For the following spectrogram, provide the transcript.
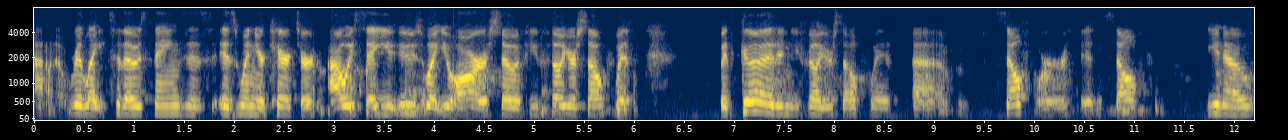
I don't know, relate to those things is is when your character. I always say you ooze what you are. So if you fill yourself with with good and you fill yourself with um, self worth and self, you know,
